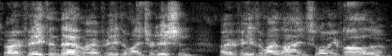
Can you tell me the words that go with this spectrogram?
So I have faith in them. I have faith in my tradition. I have faith in my line. So let me follow them.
